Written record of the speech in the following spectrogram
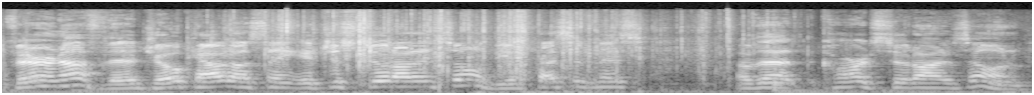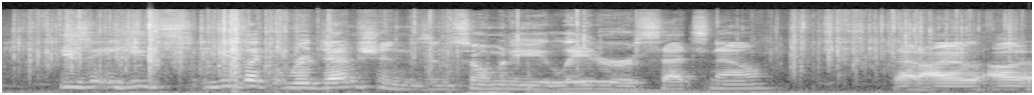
Fair enough. The joke Joe Cowdell saying it just stood on its own. The impressiveness of that card stood on its own. He's he's he's like redemptions in so many later sets now that I, I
